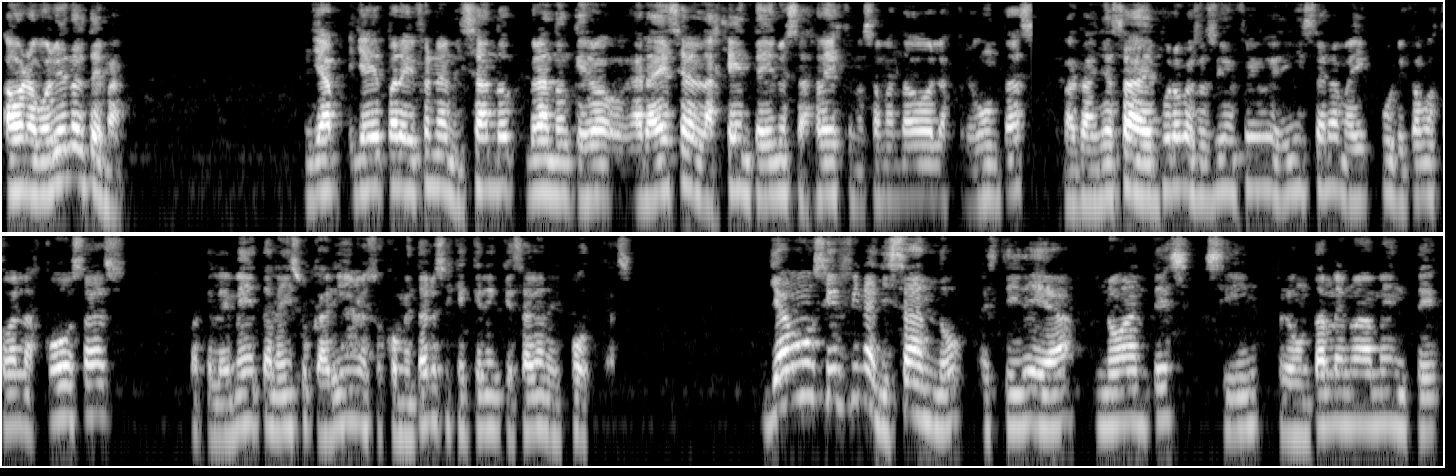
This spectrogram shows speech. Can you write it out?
Ahora, volviendo al tema. Ya, ya para ir finalizando, Brandon, quiero agradecer a la gente en nuestras redes que nos ha mandado las preguntas. Bacán, ya saben, puro que en Facebook e Instagram, ahí publicamos todas las cosas, para que le metan ahí su cariño, sus comentarios si que quieren que salgan el podcast. Ya vamos a ir finalizando esta idea, no antes, sin preguntarle nuevamente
